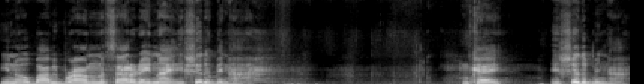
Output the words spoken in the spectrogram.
you know, Bobby Brown on a Saturday night. It should have been high. Okay, it should have been high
